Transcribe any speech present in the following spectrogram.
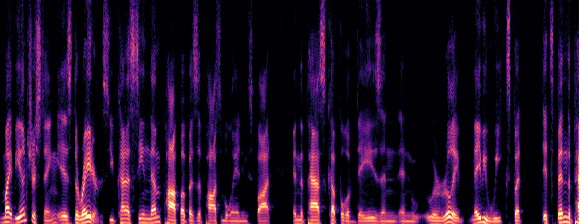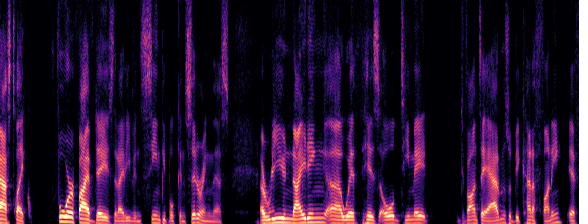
might be interesting is the Raiders. You've kind of seen them pop up as a possible landing spot in the past couple of days and and we're really maybe weeks, but it's been the past like four or five days that I've even seen people considering this a reuniting uh, with his old teammate Davante Adams would be kind of funny if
